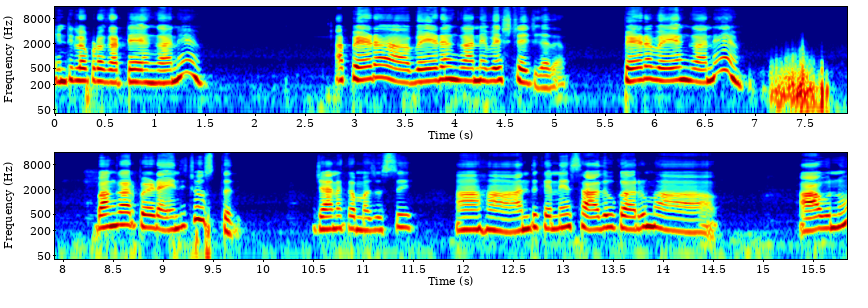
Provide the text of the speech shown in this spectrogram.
ఇంటి లోపల కట్టేయంగానే ఆ పేడ వేయడంగానే వేస్టేజ్ కదా. పేడ వేయంగానే బంగారు పేడ అయింది చూస్తుంది. జానకమ్మ చూసి ఆహా అందుకనే సాధువు గారు మా ఆవును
